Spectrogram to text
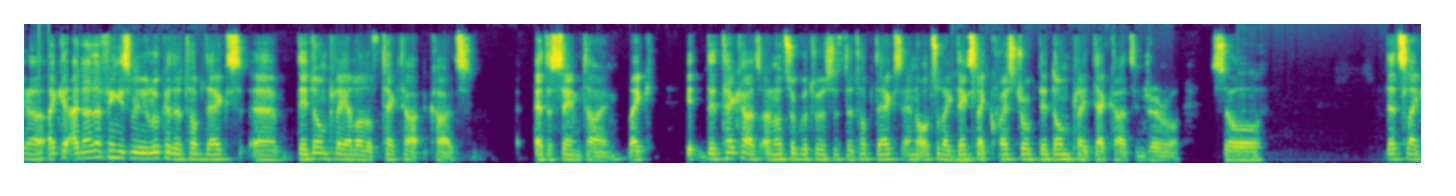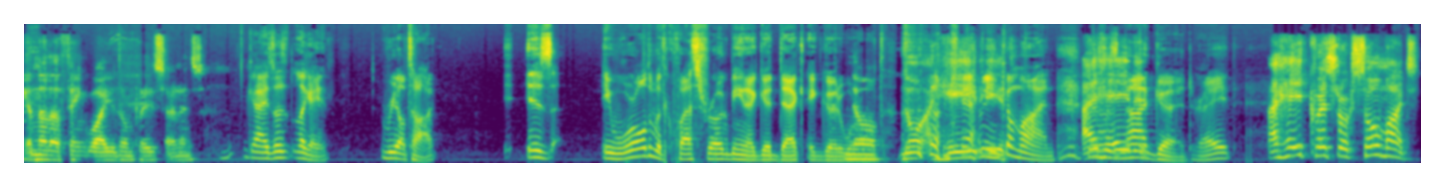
Yeah, like another thing is when you look at the top decks, uh, they don't play a lot of tech ta- cards at the same time. Like it, the tech cards are not so good versus the top decks, and also like decks mm-hmm. like Questrogue, they don't play tech cards in general. So that's like another thing why you don't play Silence. Guys, let's, okay. Real talk. Is a world with Quest Rogue being a good deck a good world? no, no, I hate I mean, it. come on. This I is hate not it. good, right? I hate Quest Rogue so much.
